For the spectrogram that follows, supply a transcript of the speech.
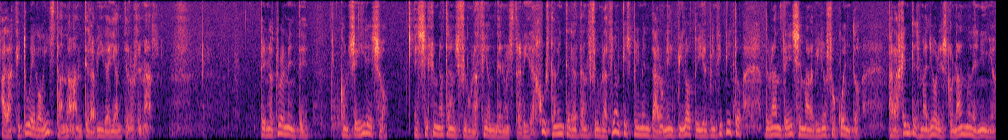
a la actitud egoísta ante la vida y ante los demás. Pero naturalmente, conseguir eso exige una transfiguración de nuestra vida, justamente la transfiguración que experimentaron el piloto y el principito durante ese maravilloso cuento para gentes mayores con alma de niño,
